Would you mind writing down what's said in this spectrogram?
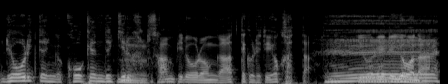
料理店が貢献できるかうんとか、賛否両論があってくれてよかった。へー。言われるような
